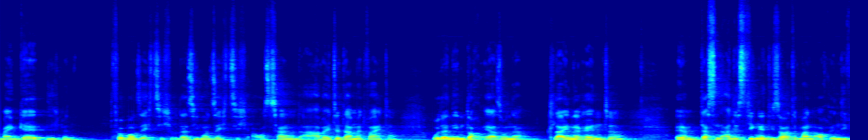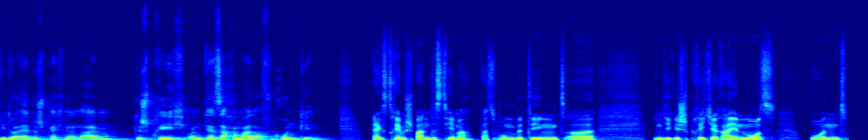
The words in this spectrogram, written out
mein Geld nicht mit 65 oder 67 auszahlen und arbeite damit weiter oder nehme doch eher so eine kleine Rente. Ähm, das sind alles Dinge, die sollte man auch individuell besprechen in einem Gespräch und der Sache mal auf den Grund gehen. Ein extrem spannendes Thema, was unbedingt äh, in die Gespräche rein muss und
